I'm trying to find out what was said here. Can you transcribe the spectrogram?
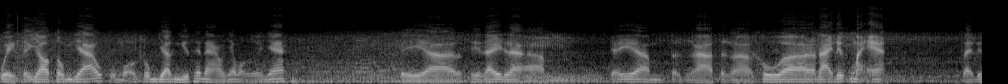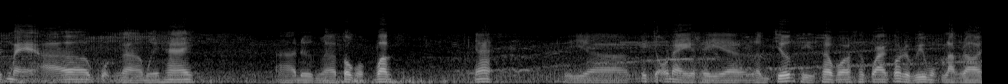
quyền tự do tôn giáo của mỗi công dân như thế nào nha mọi người nha. Thì à, thì đây là um, cái um, từng ờ, từng khu đài Đức Mẹ. Đài Đức Mẹ ở quận à, 12 đường à, Tô Ngọc Vân nha. Thì cái chỗ này thì lần trước thì thơ thơ quan có review một lần rồi.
